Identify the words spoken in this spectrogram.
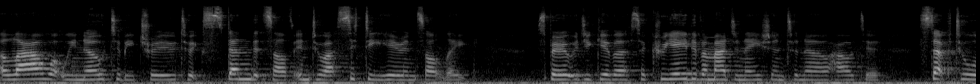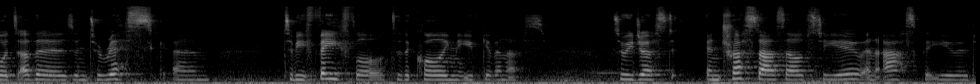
allow what we know to be true to extend itself into our city here in Salt Lake? Spirit, would you give us a creative imagination to know how to step towards others and to risk, um, to be faithful to the calling that you've given us? So we just entrust ourselves to you and ask that you would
